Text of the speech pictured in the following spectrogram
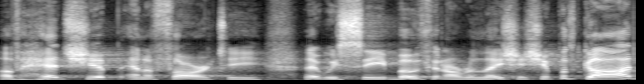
of headship and authority that we see both in our relationship with God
